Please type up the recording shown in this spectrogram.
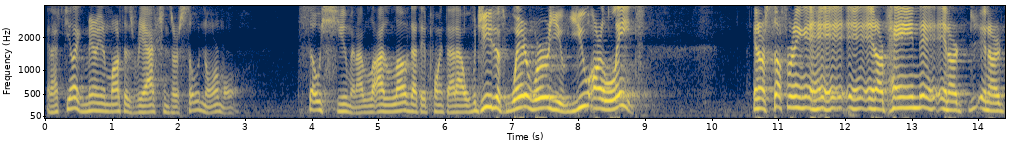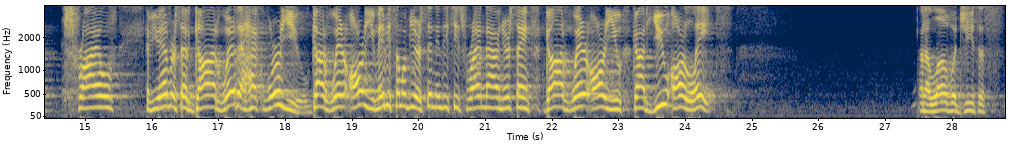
And I feel like Mary and Martha's reactions are so normal, so human. I, I love that they point that out. Jesus, where were you? You are late. In our suffering, in our pain, in our, in our trials, have you ever said, God, where the heck were you? God, where are you? Maybe some of you are sitting in these seats right now and you're saying, God, where are you? God, you are late. And I love what Jesus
